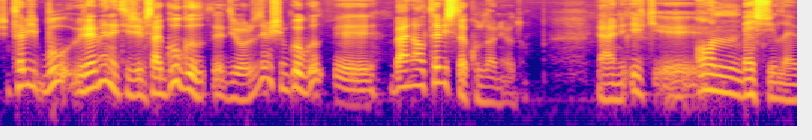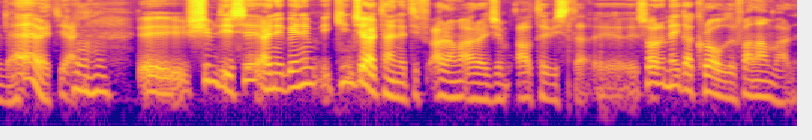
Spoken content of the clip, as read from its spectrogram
Şimdi tabii bu üreme netice mesela Google diyoruz değil mi? Şimdi Google e, ben Alta Vista kullanıyordum. Yani ilk... E, 15 yıl evvel. Evet yani. Hı hı. E, şimdi ise hani benim ikinci alternatif arama aracım Alta Vista. E, sonra Mega Crawler falan vardı.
